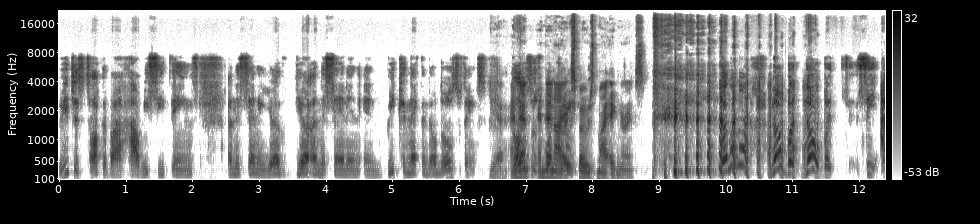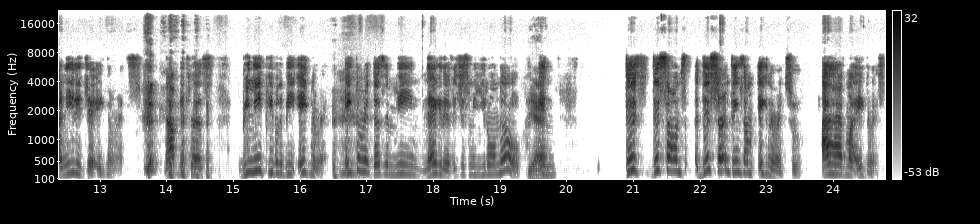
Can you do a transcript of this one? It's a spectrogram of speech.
We just talked about how we see things, understanding your your understanding and reconnecting on those things. Yeah, and then Those was and then I great. exposed my ignorance. No, no, no, no, but no, but see, I needed your ignorance, not because we need people to be ignorant. Ignorant doesn't mean negative. It just means you don't know. Yeah, And this this sounds there's certain things I'm ignorant to. I have my ignorance.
